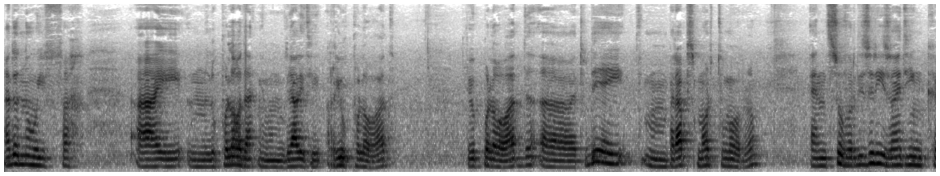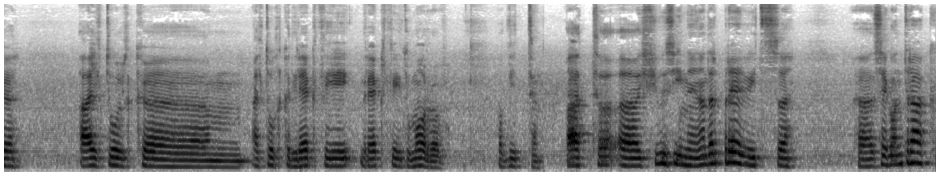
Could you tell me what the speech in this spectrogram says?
I don't know if uh, I um, upload, in reality re-upload, re-upload uh, today, um, perhaps more tomorrow, and so for this reason I think uh, I'll talk um, I'll talk directly directly tomorrow of it. But uh, if you see in another preview, it's uh, second track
